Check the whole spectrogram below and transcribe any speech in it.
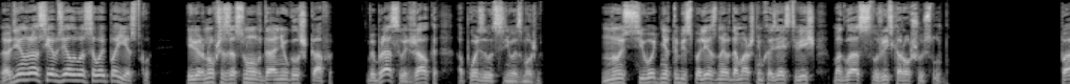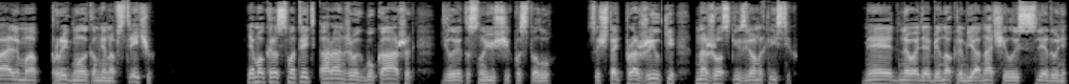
Один раз я взял его с собой поездку и, вернувшись, засунул в дальний угол шкафа. Выбрасывать жалко, а пользоваться невозможно. Но сегодня эта бесполезная в домашнем хозяйстве вещь могла служить хорошую службу. Пальма прыгнула ко мне навстречу. Я мог рассмотреть оранжевых букашек, деловито снующих по стволу, сосчитать прожилки на жестких зеленых листьях. Медленно водя биноклем, я начал исследование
